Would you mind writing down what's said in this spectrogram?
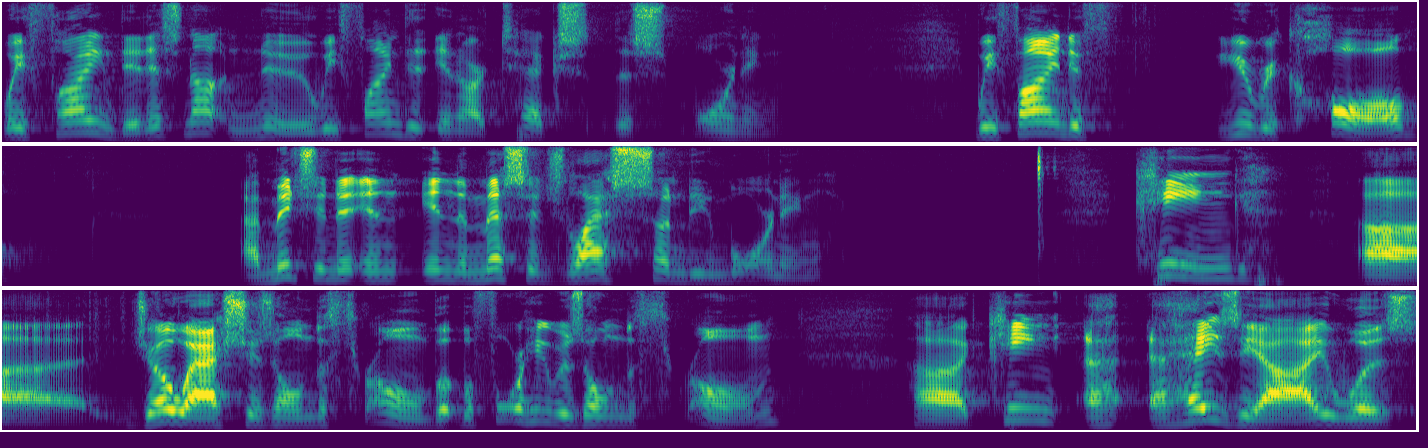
We find it, it's not new, we find it in our text this morning. We find, if you recall, I mentioned it in, in the message last Sunday morning. King uh, Joash is on the throne, but before he was on the throne, uh, King Ahaziah was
